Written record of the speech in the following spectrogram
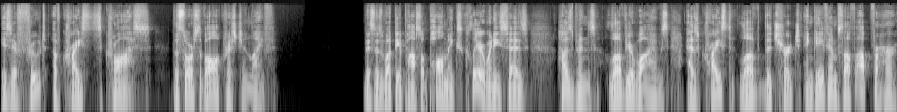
is a fruit of Christ's cross, the source of all Christian life. This is what the Apostle Paul makes clear when he says, Husbands, love your wives as Christ loved the church and gave himself up for her,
